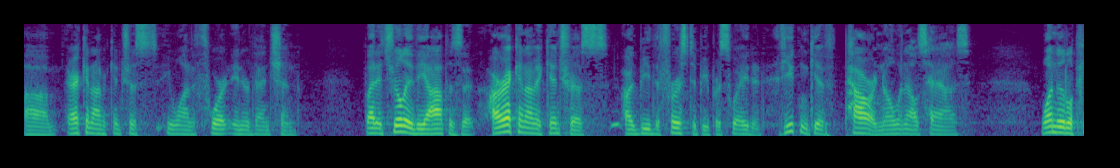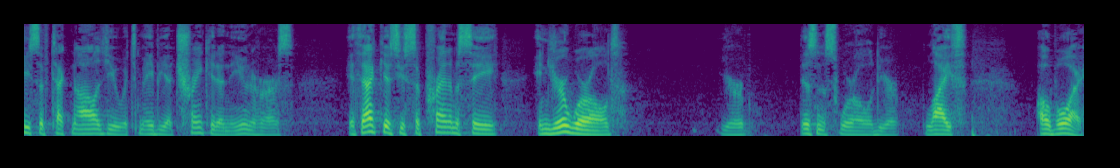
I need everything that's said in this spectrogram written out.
um, our economic interests, you want to thwart intervention. But it's really the opposite. Our economic interests would be the first to be persuaded. If you can give power no one else has, one little piece of technology, which may be a trinket in the universe, if that gives you supremacy in your world, your business world, your life, oh boy,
